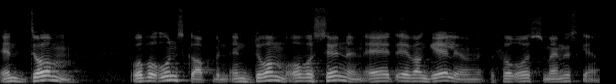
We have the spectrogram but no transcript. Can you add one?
En dom over ondskapen, en dom over synden, er et evangelium for oss mennesker.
